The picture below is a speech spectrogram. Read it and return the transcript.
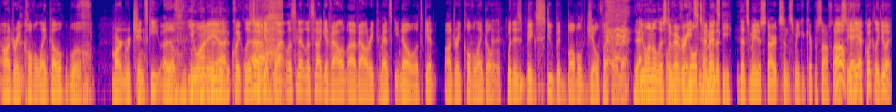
Andrei Kovalenko, ugh, Martin Rucinsky. Ugh. You want a uh, quick list? Let's not get Vla- let's not let's not get Val- uh, Valeri Kamensky. No, let's get Andrei Kovalenko with his big stupid bubble Jofa helmet. You want a list Well, of the every greats in goaltender that, Kamensky. that's made a start since Miikka Kiprusoff last Oh, okay, season? yeah, quickly do it.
